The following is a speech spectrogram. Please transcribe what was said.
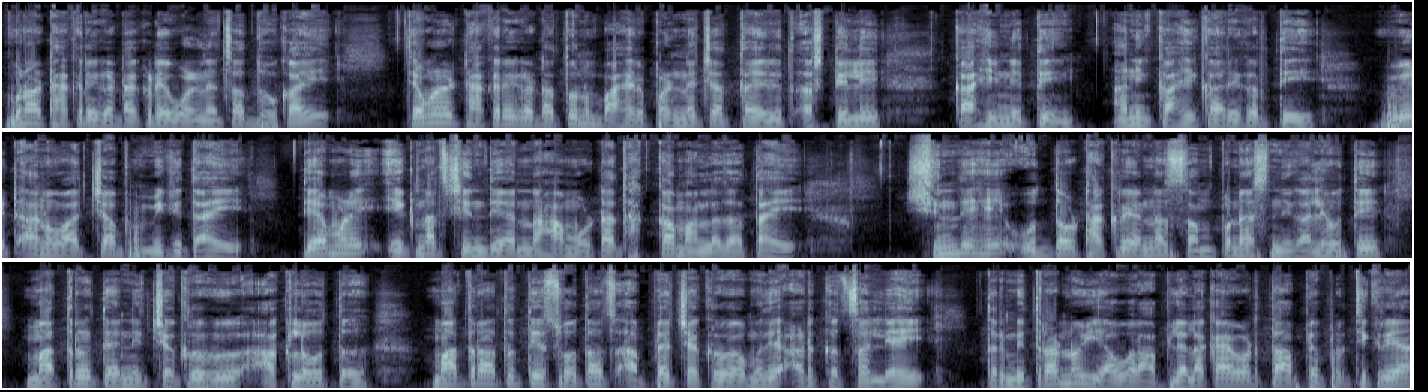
पुन्हा ठाकरे गटाकडे वळण्याचा धोका आहे. त्यामुळे ठाकरे गटातून बाहेर पडण्याच्या तयारीत असलेले काही नेते आणि काही कार्यकर्ते वेट अनुवादच्या भूमिकेत आहे. त्यामुळे एकनाथ शिंदे यांना हा मोठा धक्का मानला जात आहे. शिंदे हे उद्धव ठाकरे यांना संपण्यास निघाले होते. मात्र त्यांनी चक्रव्यूह आखलं होतं. मात्र आता ते स्वतःच आपल्या चक्रव्यूहामध्ये अडकत चालले आहे. तर मित्रांनो यावर आपल्याला काय वाटतं? आपल्या प्रतिक्रिया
